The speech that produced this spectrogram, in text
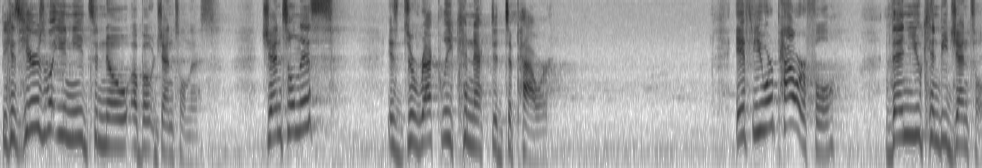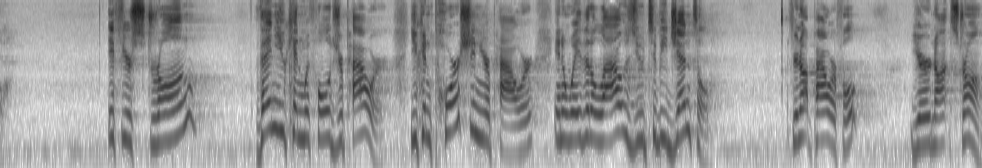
Because here's what you need to know about gentleness gentleness is directly connected to power. If you are powerful, then you can be gentle. If you're strong, then you can withhold your power. You can portion your power in a way that allows you to be gentle. If you're not powerful, you're not strong.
